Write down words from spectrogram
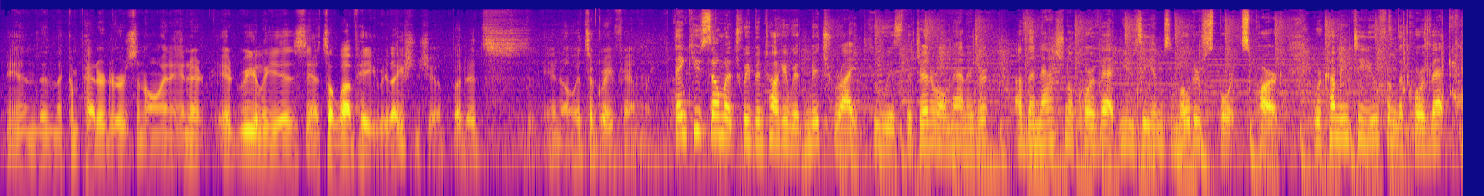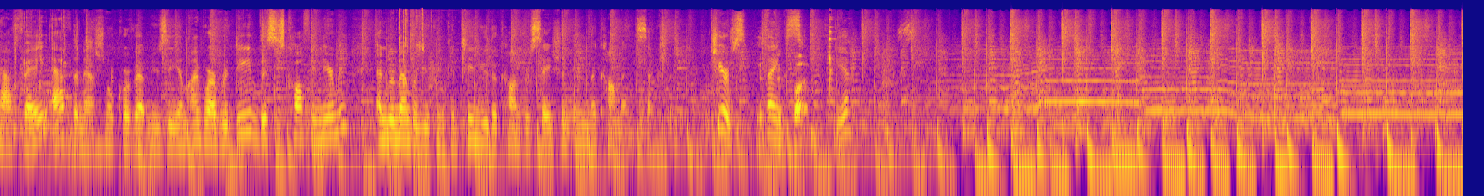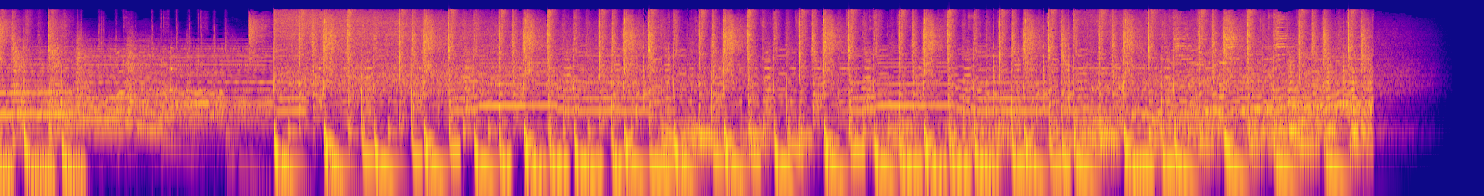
and then the competitors and all. And, and it, it really is. It's a love hate relationship, but it's you know it's a great family. Thank you so much. We've been talking with Mitch Wright, who is the general manager of the National Corvette Museum's Motorsports Park. We're coming to you from the Corvette Cafe at the National Corvette Museum. I'm Barbara Deeb. This is Coffee Near Me. And remember, you can continue the conversation in the comments section. Cheers. been Thanks. fun. Yeah.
